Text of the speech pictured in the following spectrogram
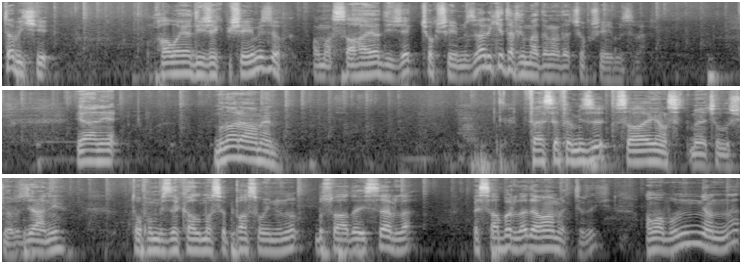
Tabii ki havaya diyecek bir şeyimiz yok. Ama sahaya diyecek çok şeyimiz var. İki takım adına da çok şeyimiz var. Yani buna rağmen felsefemizi sahaya yansıtmaya çalışıyoruz. Yani topun bizde kalması pas oyununu bu sahada ısrarla ve sabırla devam ettirdik. Ama bunun yanına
